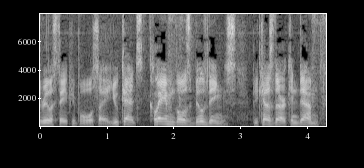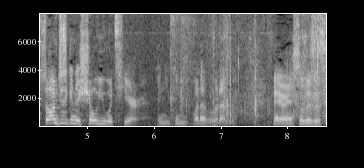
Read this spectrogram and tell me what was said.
the real estate people will say, you can't claim those buildings because they're condemned. So I'm just going to show you what's here. And you can, whatever, whatever. Anyway, so there's this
